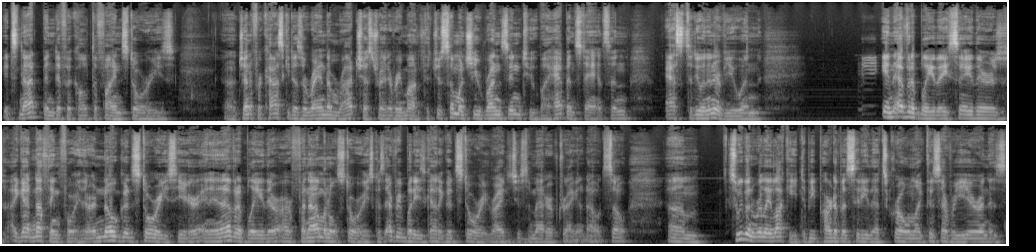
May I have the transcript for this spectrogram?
it's not been difficult to find stories. Uh, Jennifer Koski does a random Rochesterite every month. It's just someone she runs into by happenstance and asks to do an interview. And inevitably they say there's I got nothing for you. There are no good stories here, and inevitably there are phenomenal stories because everybody's got a good story, right? It's just a matter of dragging it out. So, um, so we've been really lucky to be part of a city that's grown like this every year and has,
